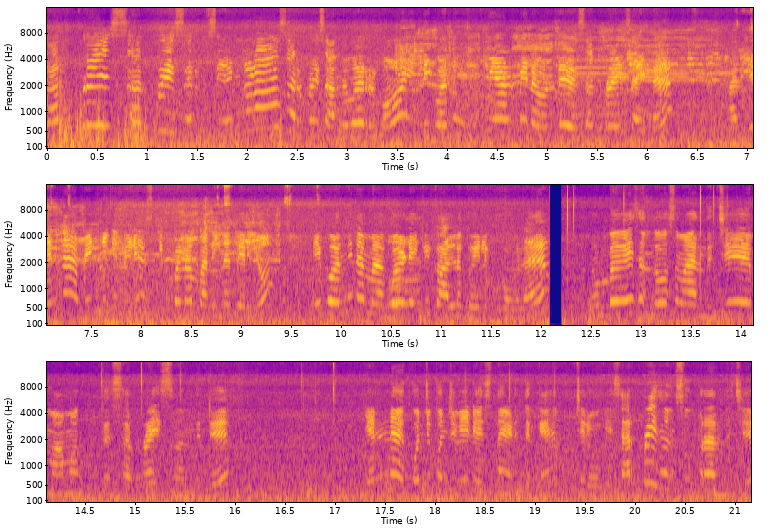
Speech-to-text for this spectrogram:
சர்ப்ரைஸ் சர்ப்ரைஸ் சர்ப்ரைஸ் இப்போ வந்து நம்ம பர்த்டேக்கு காலைல கோயிலுக்கு போகல. ரொம்பவே சந்தோஷமா இருந்துச்சு. மாமா கொடுத்த சர்ப்ரைஸ் வந்துட்டு. என்ன கொஞ்சம் கொஞ்சம் வீடியோஸ் தான் எடுத்திருக்கேன். சரி ஓகே சர்ப்ரைஸ் வந்து சூப்பராக இருந்துச்சு.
